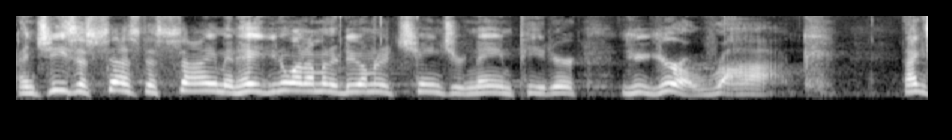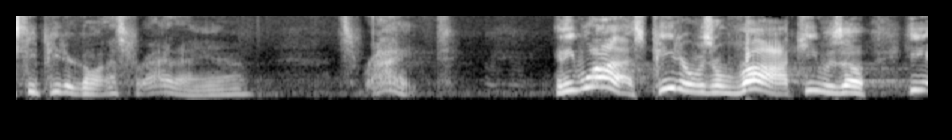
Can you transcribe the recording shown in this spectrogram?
and Jesus says to Simon, Hey, you know what I'm going to do? I'm going to change your name, Peter. You're, you're a rock. And I can see Peter going, That's right, I am. That's right. And he was. Peter was a rock. He was a, he,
